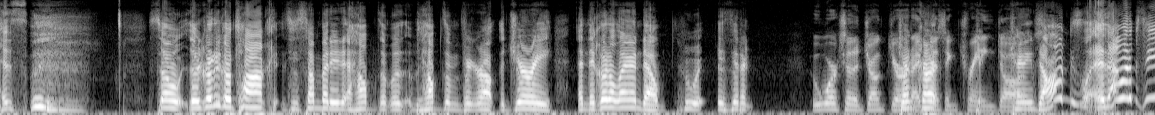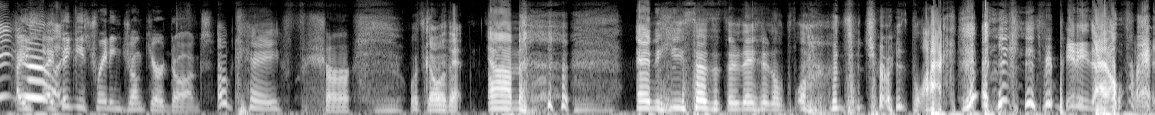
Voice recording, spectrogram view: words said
this. So they're going to go talk to somebody to help them help them figure out the jury, and they go to Lando, who is it a Who works at a junkyard, Junkyard- I'm guessing, training dogs. training dogs? Is that what I'm seeing? I, here? I Like- think he's training junkyard dogs. okay, sure. Let's go with it. Um, and he says that they say the, the jury's black, and he keeps repeating that over and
